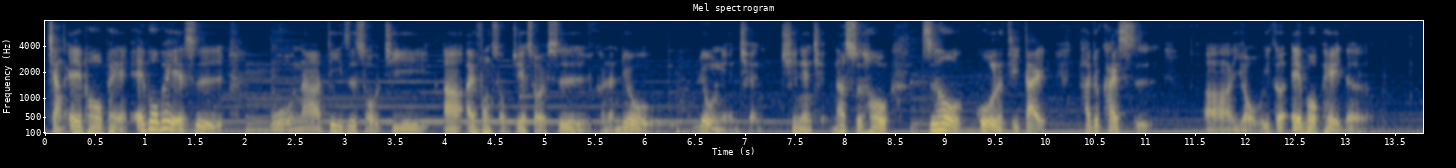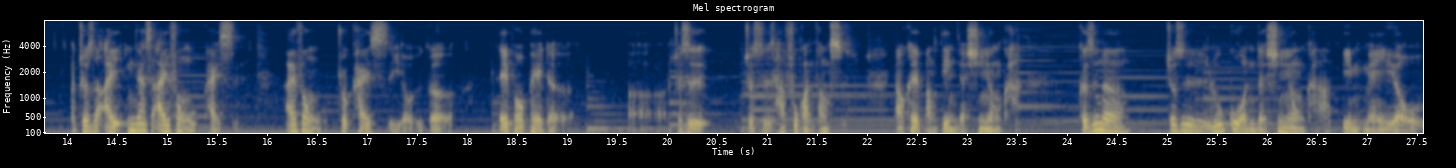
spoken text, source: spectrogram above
讲 Apple Pay，Apple Pay 也是我拿第一支手机啊 iPhone 手机的时候，也是可能六六年前、七年前，那时候之后过了几代，它就开始啊、有一个 Apple Pay 的，就是 i 应该是 iPhone 五开始，iPhone 五就开始有一个 Apple Pay 的。呃，就是就是它付款方式，然后可以绑定你的信用卡。可是呢，就是如果你的信用卡并没有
